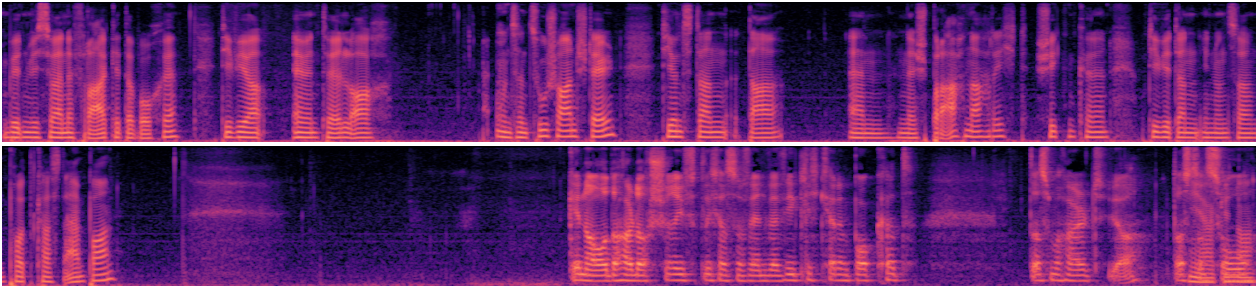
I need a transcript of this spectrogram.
würden wir so eine Frage der Woche, die wir eventuell auch unseren Zuschauern stellen, die uns dann da ein- eine Sprachnachricht schicken können, die wir dann in unseren Podcast einbauen. Genau, oder halt auch schriftlich, also wenn wer wirklich keinen Bock hat, dass man halt, ja, das dann Ja, so genau.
